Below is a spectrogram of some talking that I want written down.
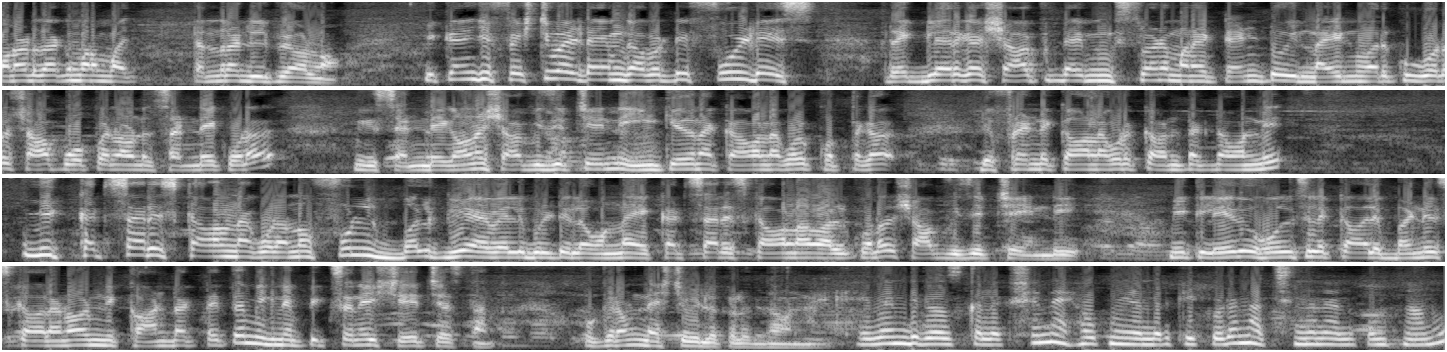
మొన్నటి దాకా మనం తొందరగా వెళ్ళిపోయేవాళ్ళం ఇక్కడ నుంచి ఫెస్టివల్ టైం కాబట్టి ఫుల్ డేస్ రెగ్యులర్గా షాప్ టైమింగ్స్లోనే మనకి టెన్ టు నైన్ వరకు కూడా షాప్ ఓపెన్ ఉంటుంది సండే కూడా మీకు సండే కావాలన్నా షాప్ విజిట్ చేయండి. ఇంకేదైనా కావాలన్నా కూడా కొత్తగా డిఫరెంట్ కావాలన్నా కూడా కాంటాక్ట్ అవ్వండి. మీకు కట్ సారీస్ కావాలన్నా కూడాను ఫుల్ బల్క్గా అవైలబిలిటీలో ఉన్నాయి. కట్ సారీస్ కావాలన్నా వాళ్ళు కూడా షాప్ విజిట్ చేయండి. మీకు లేదు హోల్సేల్ కావాలి బండిల్స్ కావాలన్నా వాళ్ళు మీకు కాంటాక్ట్ అయితే మీకు నేను పిక్స్ అనేది షేర్ చేస్తాను. ఓకే నెక్స్ట్ వీడియో కలుద్దామండి ఇదండి రోజు కలెక్షన్ ఐ హోప్ మీ అందరికీ కూడా నచ్చిందని అనుకుంటున్నాను.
